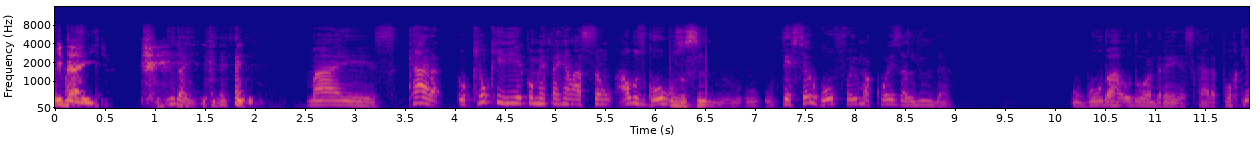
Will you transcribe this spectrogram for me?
E daí? Mas, e daí? Mas, cara, o que eu queria comentar em relação aos gols, assim, o, o terceiro gol foi uma coisa linda. O gol do, do Andreas, cara, porque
